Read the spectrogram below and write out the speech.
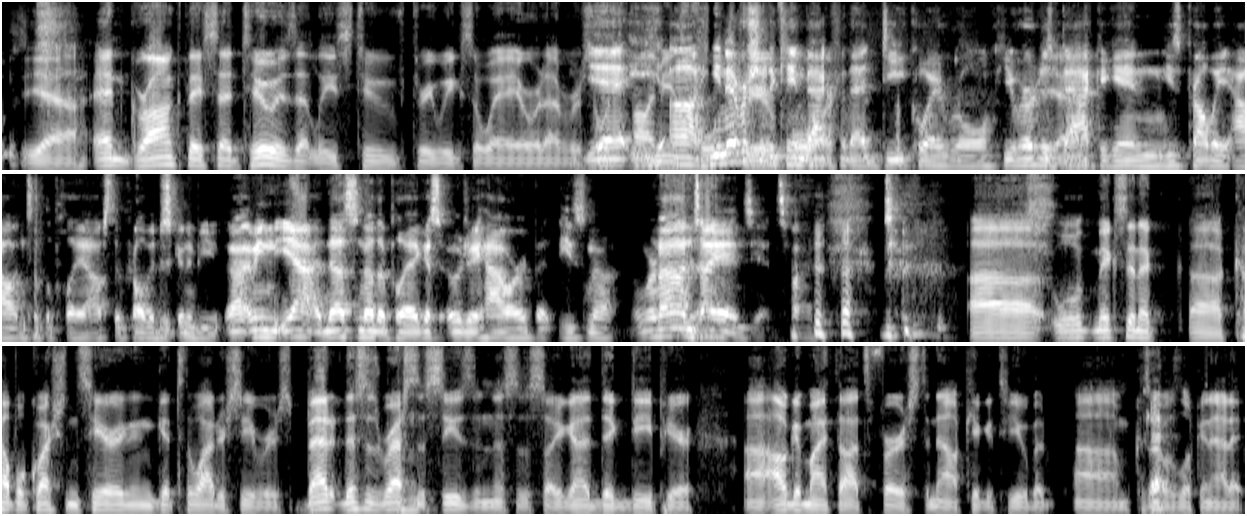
yeah. And Gronk, they said too, is at least two, three weeks away or whatever. So yeah. He, uh, four, he never should have came back for that decoy role. He hurt his yeah. back again. He's probably out until the playoffs. They're probably just going to be, I mean, yeah, that's another play. I guess OJ Howard, but he's not. We're not on yeah. tight ends yet. It's fine. uh, we'll mix in a, a, couple questions here and get to the wide receivers. Better. This is rest mm-hmm. of the season. This is so you got to dig deep here. Uh, I'll give my thoughts first, and I'll kick it to you. But um, because okay. I was looking at it,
